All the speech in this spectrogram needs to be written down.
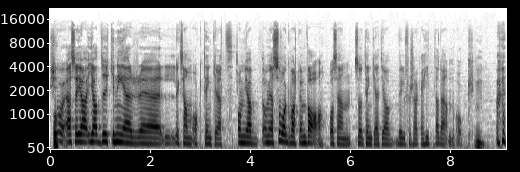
sure. Alltså jag, jag dyker ner eh, liksom, och tänker att om jag, om jag såg vart den var och sen så tänker jag att jag vill försöka hitta den och Mm.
